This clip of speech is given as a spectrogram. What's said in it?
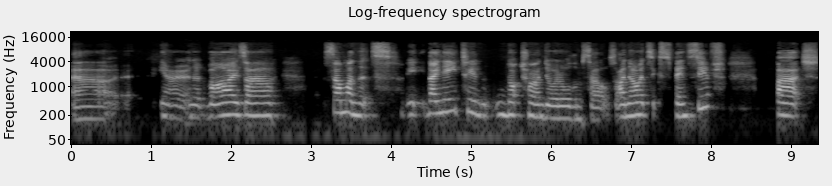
uh, you know an advisor, someone that's they need to not try and do it all themselves. I know it's expensive, but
